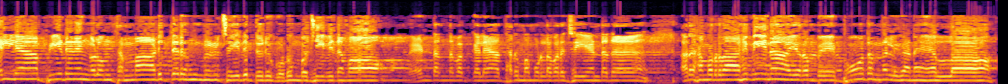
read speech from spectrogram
എല്ലാ പീഡനങ്ങളും തമ്മാടിത്തരങ്ങൾ ചെയ്തിട്ടൊരു കുടുംബ ജീവിതമോ വേണ്ടെന്ന് വെക്കല ധർമ്മമുള്ളവർ ചെയ്യേണ്ടത്. അർഹമുറാഹിമീനായ റബ്ബെ ബോധം നൽകണേ അല്ലാ.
